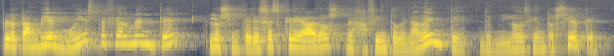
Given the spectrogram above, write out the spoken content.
pero también muy especialmente Los intereses creados de Jacinto Benavente de 1907.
